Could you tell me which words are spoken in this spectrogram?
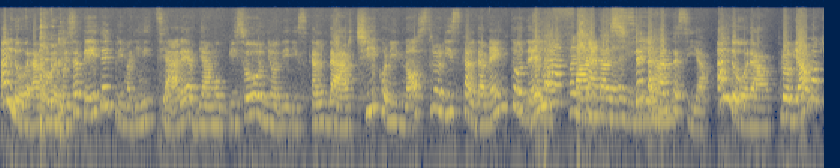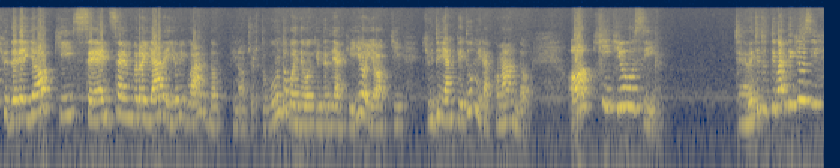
Allora, come voi sapete, prima di iniziare abbiamo bisogno di riscaldarci con il nostro riscaldamento della fantasia. Della fantasia. Allora, proviamo a chiudere gli occhi senza imbrogliare. Io vi guardo fino a un certo punto, poi devo chiuderli anche io gli occhi. Chiudili anche tu, mi raccomando. Occhi chiusi. Ce li avete tutti quanti chiusi?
